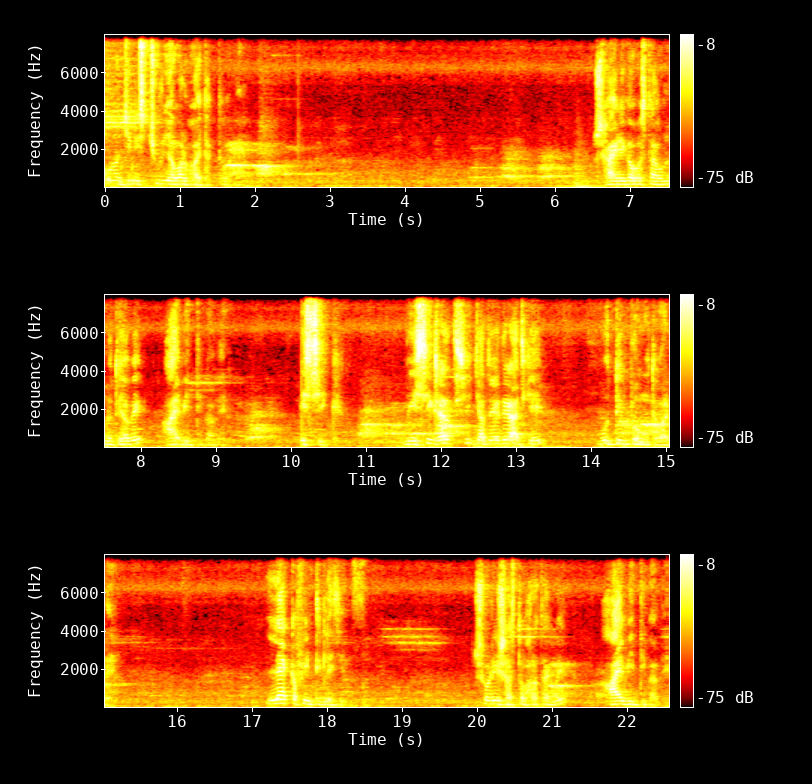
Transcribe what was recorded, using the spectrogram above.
কোনো জিনিস চুরি হওয়ার ভয় থাকতে পারে। শারীরিক অবস্থা উন্নতি হবে, আয় বৃদ্ধি পাবে। বৃশ্চিক। বৃশ্চিক রাশি জাতকদের আজকে বুদ্ধিভ্রম হতে পারে। ল্যাক অফ ইন্টেলিজেন্স শরীর স্বাস্থ্য ভালো থাকবে, আয় বৃদ্ধি পাবে।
